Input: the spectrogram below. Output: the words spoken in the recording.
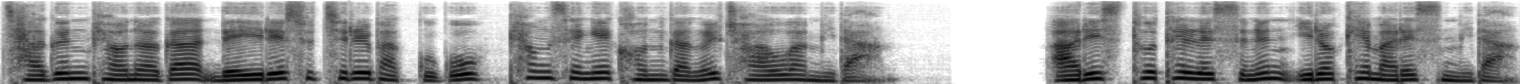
작은 변화가 내일의 수치를 바꾸고 평생의 건강을 좌우합니다. 아리스토텔레스는 이렇게 말했습니다.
